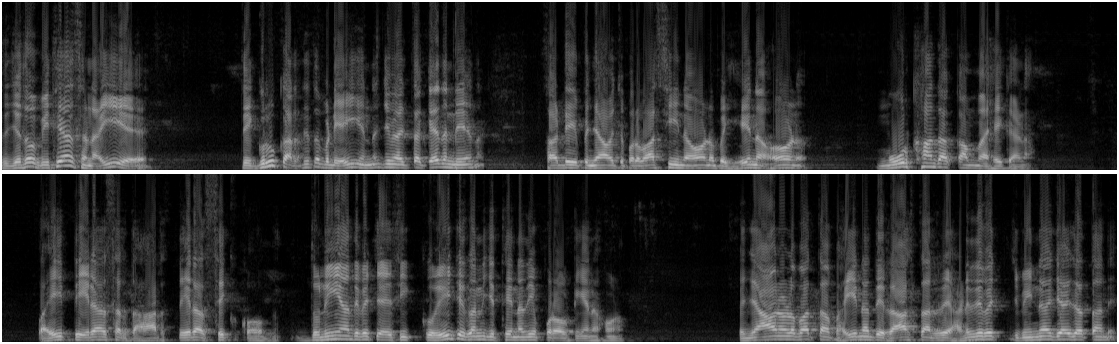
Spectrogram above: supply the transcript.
ਤੇ ਜਦੋਂ ਵਿਥਿਆ ਸੁਣਾਈ ਹੈ ਤੇ ਗੁਰੂ ਘਰ ਦੇ ਤਾਂ ਵਡਿਆਈ ਹੈ ਨਾ, ਜਿਵੇਂ ਅੱਜ ਤੱਕ ਕਹਿ ਦਿੰਦੇ ਆ ਨਾ, ਸਾਡੇ ਪੰਜਾਬ 'ਚ ਪ੍ਰਵਾਸੀ ਨਾ ਹੋਣ, ਭਈਏ ਨਾ ਹੋਣ, ਮੂਰਖਾਂ ਦਾ ਕੰਮ ਹੈ ਇਹ ਕਹਿਣਾ। ਭਾਈ ਤੇਰਾ ਸਰਦਾਰ, ਤੇਰਾ ਸਿੱਖ ਕੌਮ, ਦੁਨੀਆ ਦੇ ਵਿੱਚ ਐਸੀ ਕੋਈ ਜਗ੍ਹਾ ਨਹੀਂ ਜਿੱਥੇ ਇਹਨਾਂ ਦੀਆਂ ਪ੍ਰਾਪਰਟੀਆਂ ਨਾ ਹੋਣ। ਪੰਜਾਬ ਨਾਲੋਂ ਵੱਧ ਤਾਂ ਭਾਈ ਇਹਨਾਂ ਦੇ ਰਾਜਸਥਾਨ, ਹਰਿਆਣੇ ਦੇ ਵਿੱਚ ਜ਼ਮੀਨਾਂ ਜਾਇਦਾਦਾਂ ਨੇ।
